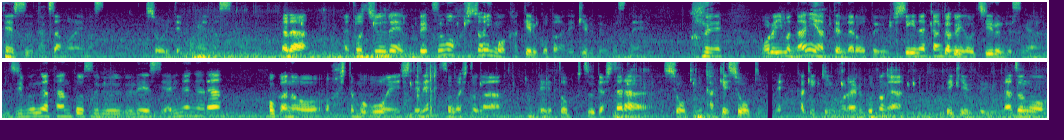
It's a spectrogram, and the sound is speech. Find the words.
点数たくさんもらえます。勝利点もらえます。ただ途中で別の人にもかけることができるというですね。これ俺今何やってんだろうという不思議な感覚に陥るんですが自分が担当するレースやりながら他の人も応援してねその人がえトップ通過したら賞金掛け賞金ね掛け金をもらえることができるという謎の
